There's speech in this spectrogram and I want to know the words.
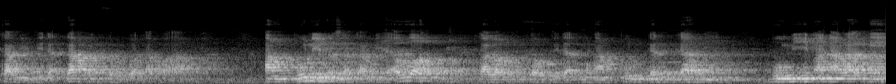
kami tidak dapat berbuat apa-apa. Ampuni dosa kami ya Allah. Kalau Engkau tidak mengampunkan kami, bumi mana lagi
